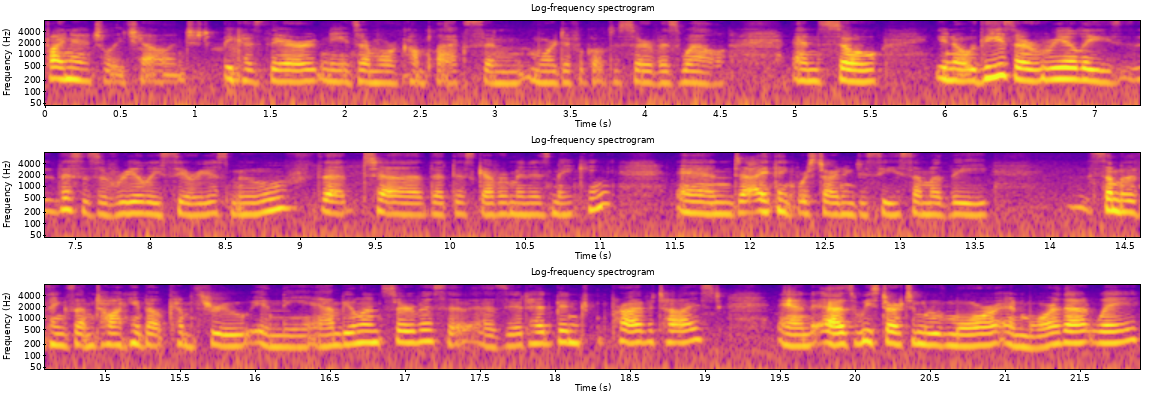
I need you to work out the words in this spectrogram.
financially challenged, because their needs are more complex and more difficult to serve as well. And so, you know, these are really, this is a really serious move that uh, that this government is making, and I think we're starting to see some of the some of the things I'm talking about come through in the ambulance service as it had been privatized. And as we start to move more and more that way,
